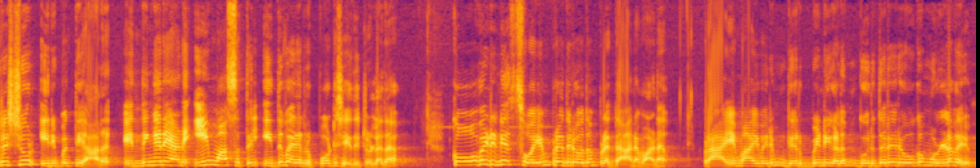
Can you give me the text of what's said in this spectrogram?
തൃശൂർ ഇരുപത്തിയാറ് എന്നിങ്ങനെയാണ് ഈ മാസത്തിൽ ഇതുവരെ റിപ്പോർട്ട് ചെയ്തിട്ടുള്ളത്. കോവിഡിന് സ്വയം പ്രതിരോധം പ്രധാനമാണ്. പ്രായമായവരും ഗർഭിണികളും ഗുരുതര രോഗമുള്ളവരും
